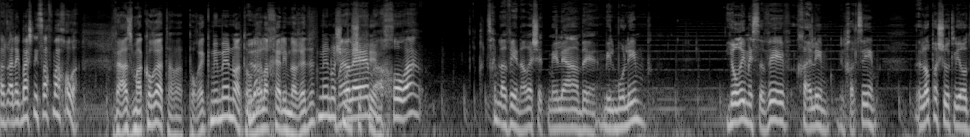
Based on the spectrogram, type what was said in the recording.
הנגמש נשרף מאחורה. ואז מה קורה? אתה פורק ממנו? אתה לא. אומר לחיילים לרדת ממנו? אומר להם אחורה, צריכים להבין, הרשת מלאה במלמולים, יורים מסביב, חיילים נלחצים. זה לא פשוט להיות,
